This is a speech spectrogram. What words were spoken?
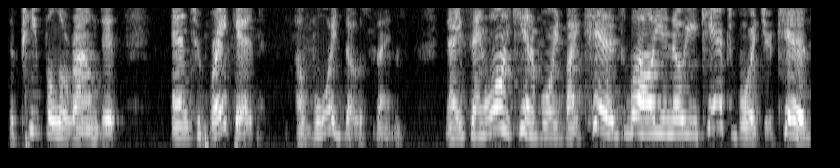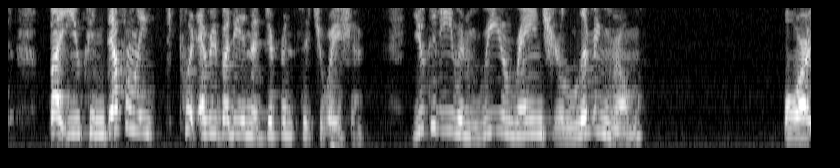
the people around it, and to break it, avoid those things. Now you're saying, well, I can't avoid my kids. Well, you know, you can't avoid your kids, but you can definitely put everybody in a different situation. You could even rearrange your living room or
